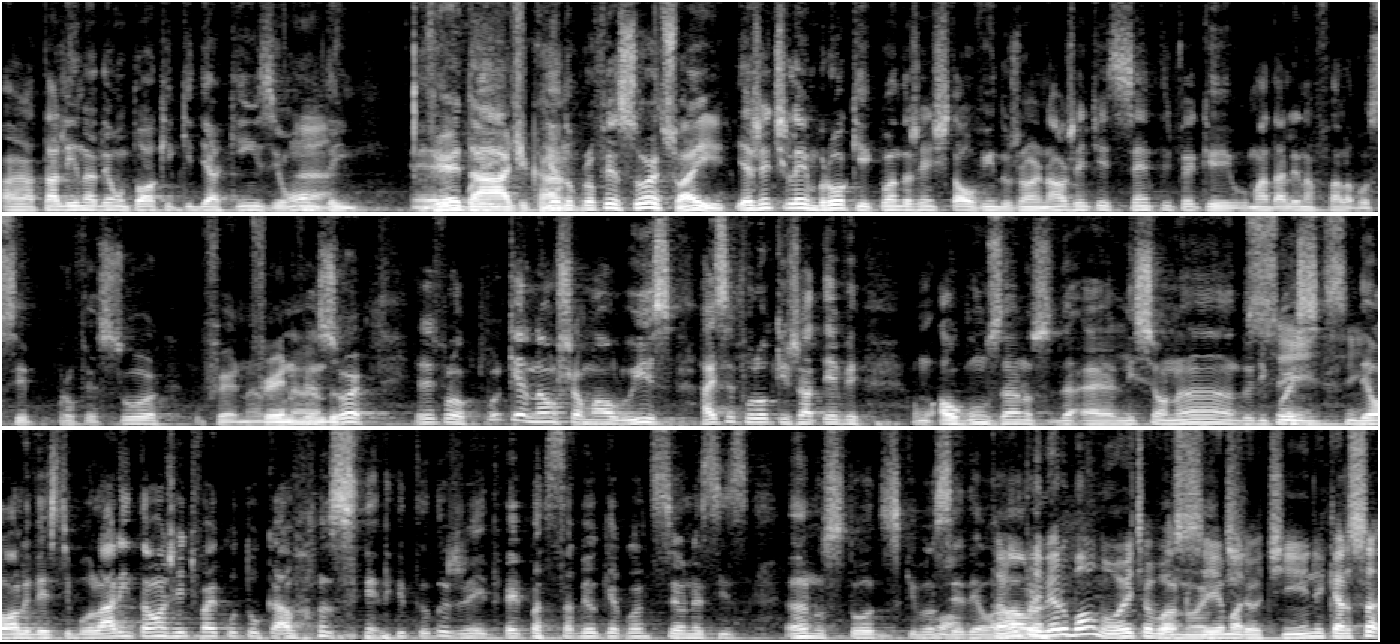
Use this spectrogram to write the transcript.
a Talina deu um toque que dia 15 ontem. É, Verdade, cara. Dia do professor. Isso aí. E a gente lembrou que quando a gente está ouvindo o jornal, a gente sempre vê que o Madalena fala você professor, o Fernando, Fernando. professor. E a gente falou, por que não chamar o Luiz? Aí você falou que já teve um, alguns anos é, licionando, depois Sim, sim. deu aula em vestibular, então a gente vai cutucar você de todo jeito aí para saber o que aconteceu nesses anos todos que você Bom, deu então, aula. primeiro, boa noite a Boa você, noite. Mariottini. Quero só,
